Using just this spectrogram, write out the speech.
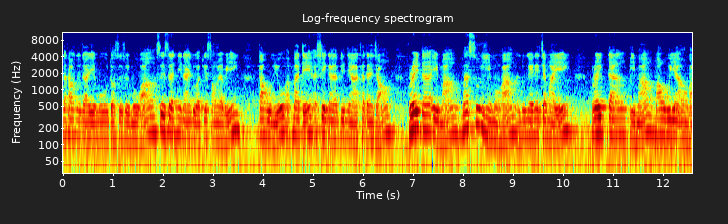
လက်ထောက်ညွှန်ကြားရေးမှူးဒေါ်ဆွဆွေမှုကစိတ်ဆက်ညှိနှိုင်းသူအဖြစ်ဆောင်ရွက်ပြီးတောင်ကူမျိုးအမှတ်တင်အရှိခံပညာထက်တန်းကြောင်း Grade 10A မှာမတ်စုရင်မွန်ကလူငယ်နဲ့ကျမရေး Grade 10B မှာမောင်ဝီယံအောင်က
